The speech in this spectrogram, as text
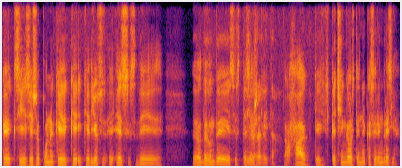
que si, si se supone que, que, que Dios es, es de... ¿De, de dónde es este? es la- israelita. Ajá, ¿qué, qué chingados tenía que hacer en Grecia?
